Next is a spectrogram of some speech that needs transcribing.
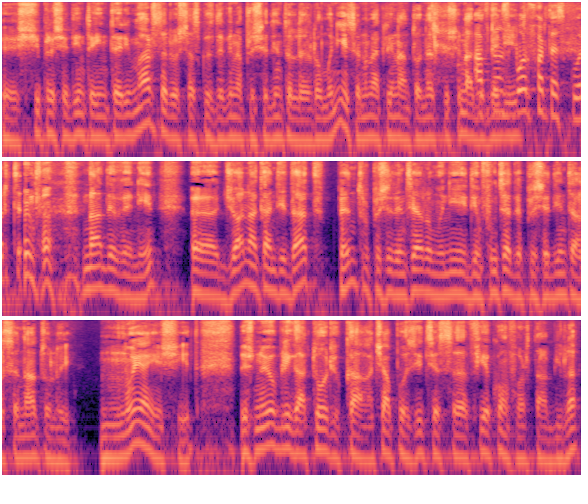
uh, și președinte interimar să reușească să devină președintele României, se numea Crin Antonescu și n-a a devenit. un zbor foarte scurt. n-a devenit. Uh, Joan a candidat pentru președinția României din funcția de președinte al Senatului nu i-a ieșit, deci nu e obligatoriu ca acea poziție să fie confortabilă.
